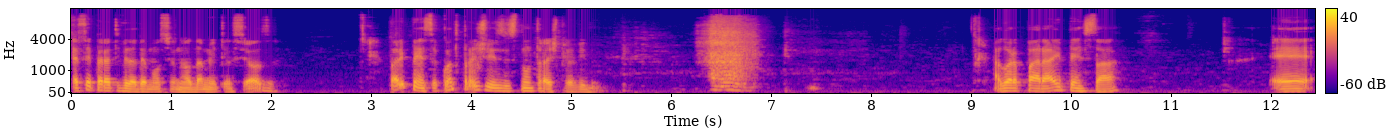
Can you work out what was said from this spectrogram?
essa hiperatividade emocional da mente ansiosa, para e pensa, quanto prejuízo isso não traz para a vida? Agora, parar e pensar é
